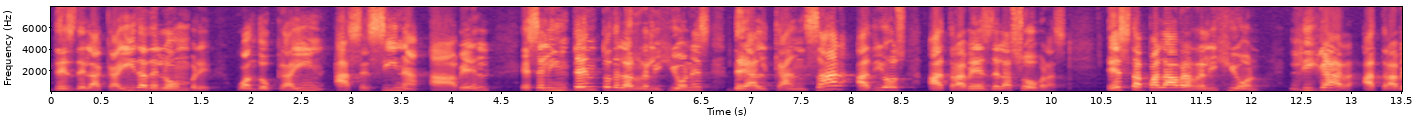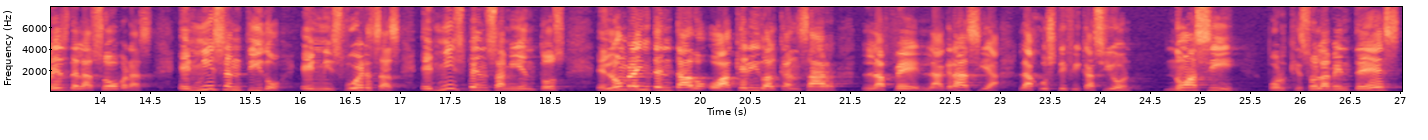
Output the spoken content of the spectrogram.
desde la caída del hombre, cuando Caín asesina a Abel, es el intento de las religiones de alcanzar a Dios a través de las obras. Esta palabra religión ligar a través de las obras, en mi sentido, en mis fuerzas, en mis pensamientos, el hombre ha intentado o ha querido alcanzar la fe, la gracia, la justificación. No así, porque solamente es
